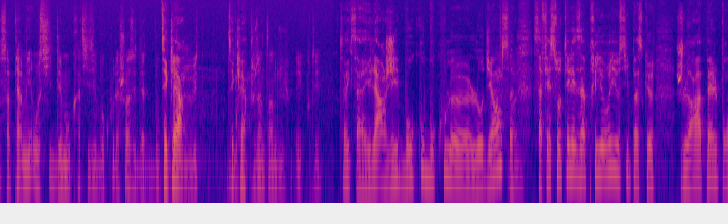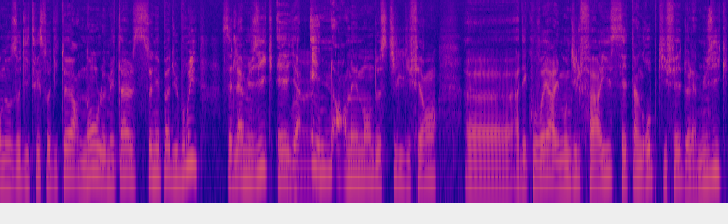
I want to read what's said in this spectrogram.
ça permet aussi de démocratiser beaucoup la chose et d'être beaucoup, C'est clair. plus, C'est beaucoup clair. plus entendu écouté. C'est vrai que ça élargit beaucoup, beaucoup l'audience. Ah oui. Ça fait sauter les a priori aussi, parce que je le rappelle pour nos auditrices, auditeurs, non, le métal, ce n'est pas du bruit. C'est de la musique et il y a Ouais, énormément de styles différents euh, à découvrir. Et Mundil Fari, c'est un groupe qui fait de la musique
